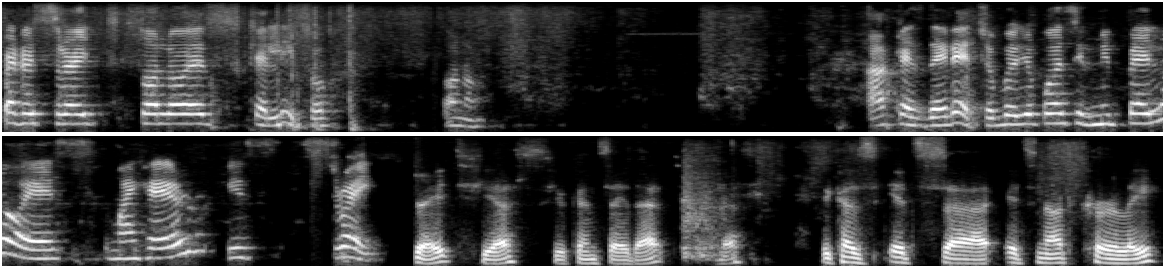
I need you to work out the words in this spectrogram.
Pero straight solo es que liso, ¿o no? Ah, que es derecho. Pues yo puedo decir mi pelo es, my hair is straight. Straight. Yes, you can say that. Yes, because it's uh, it's not curly.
